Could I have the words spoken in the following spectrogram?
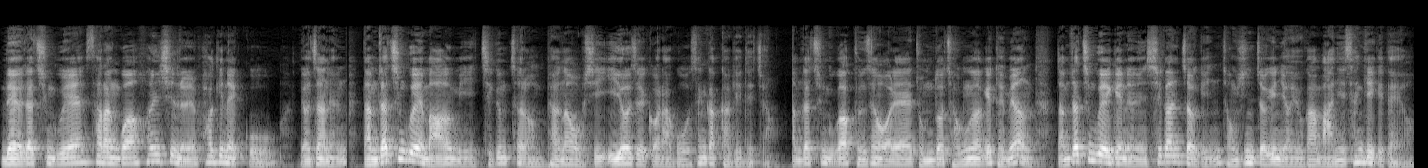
내 여자친구의 사랑과 헌신을 확인했고 여자는 남자친구의 마음이 지금처럼 변함없이 이어질 거라고 생각하게 되죠. 남자친구가 군생활에 좀 더 적응하게 되면 남자친구에게는 시간적인 정신적인 여유가 많이 생기게 돼요.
